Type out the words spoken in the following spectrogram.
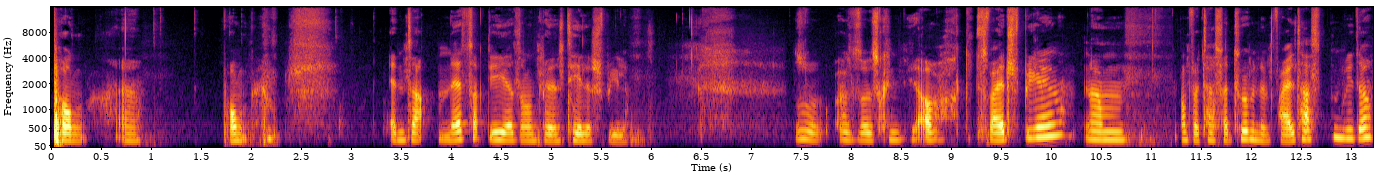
Pong. Äh, Pong. Enter. Und jetzt habt ihr hier so ein kleines Telespiel. So, also das könnt ihr auch zu zweit spielen. Ähm, auf der Tastatur mit den Pfeiltasten wieder.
